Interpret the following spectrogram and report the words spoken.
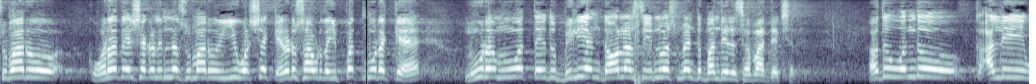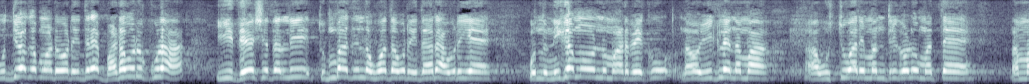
ಸುಮಾರು ಹೊರ ದೇಶಗಳಿಂದ ಸುಮಾರು ಈ ವರ್ಷಕ್ಕೆ, ಎರಡು ಸಾವಿರದ ಇಪ್ಪತ್ತ್ಮೂರಕ್ಕೆ ನೂರ ಮೂವತ್ತೈದು ಬಿಲಿಯನ್ ಡಾಲರ್ಸ್ ಇನ್ವೆಸ್ಟ್ಮೆಂಟ್ ಬಂದಿದೆ ಸಭಾಧ್ಯಕ್ಷರೇ. ಅದು ಒಂದು ಅಲ್ಲಿ ಉದ್ಯೋಗ ಮಾಡುವವರು ಇದ್ದರೆ ಬಡವರು ಕೂಡ ಈ ದೇಶದಲ್ಲಿ ತುಂಬಾ ದಿನದ ಹೋದವರು ಇದ್ದಾರೆ. ಅವರಿಗೆ ಒಂದು ನಿಗಮವನ್ನು ಮಾಡಬೇಕು. ನಾವು ಈಗಲೇ ನಮ್ಮ ಉಸ್ತುವಾರಿ ಮಂತ್ರಿಗಳು ಮತ್ತೆ ನಮ್ಮ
